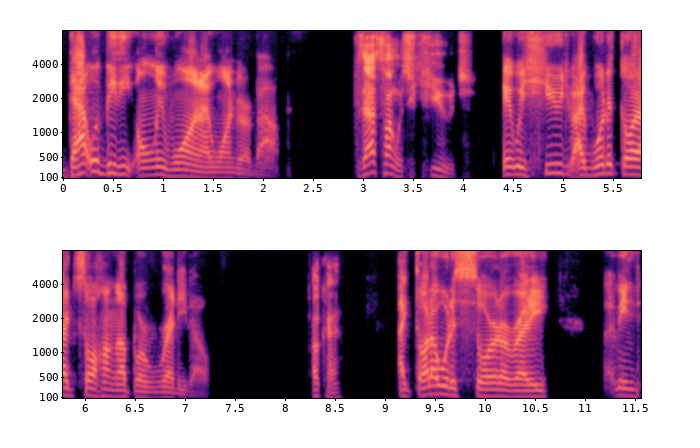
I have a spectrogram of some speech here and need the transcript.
That would be the only one I wonder about. Because that song was huge. It was huge. I would have thought I'd saw Hung Up already though. Okay. I thought I would have saw it already. I mean,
